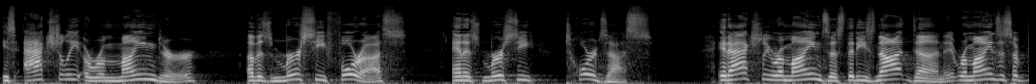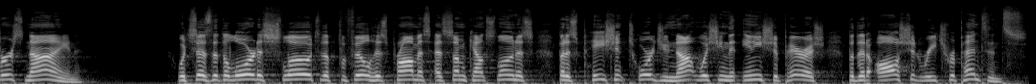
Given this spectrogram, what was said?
is actually a reminder of his mercy for us and his mercy towards us. It actually reminds us that he's not done. It reminds us of verse 9, which says that the Lord is slow to fulfill his promise, as some count slowness, but is patient towards you, not wishing that any should perish, but that all should reach repentance.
